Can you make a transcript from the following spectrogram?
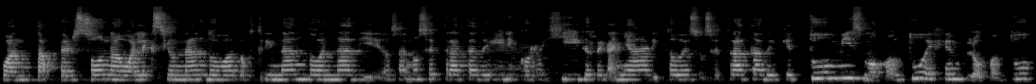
cuanta persona o aleccionando o adoctrinando a nadie. O sea, no se trata de ir y corregir y regañar y todo eso. Se trata de que tú mismo, con tu ejemplo, con tu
